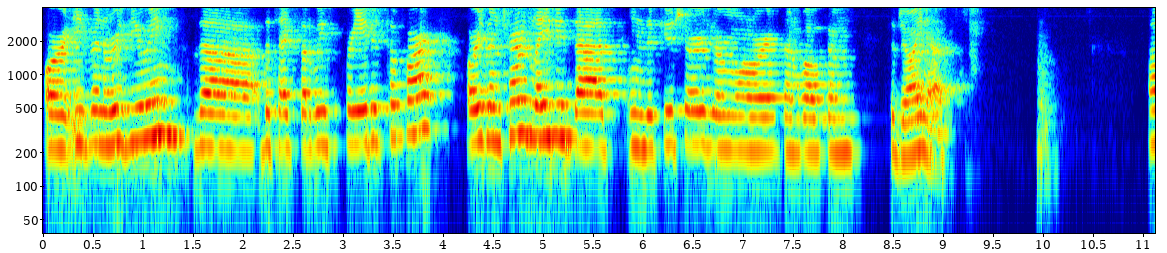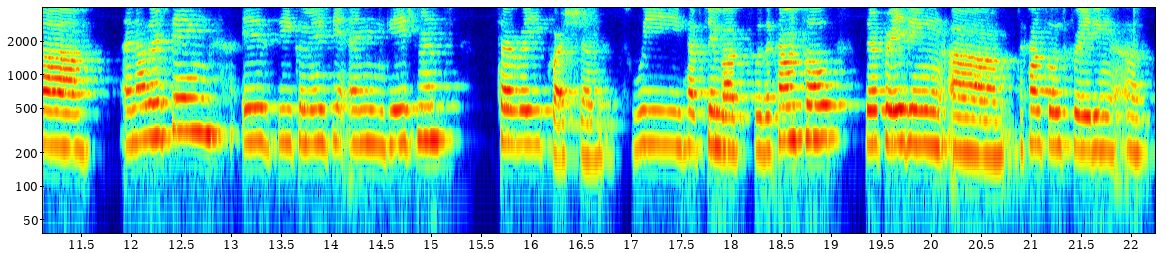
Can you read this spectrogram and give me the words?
or even reviewing the, the text that we've created so far, or even translated that in the future, you're more than welcome to join us. Uh, another thing is the community engagement survey questions. We have teamed up with the council. They're creating, um, the council is creating a,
